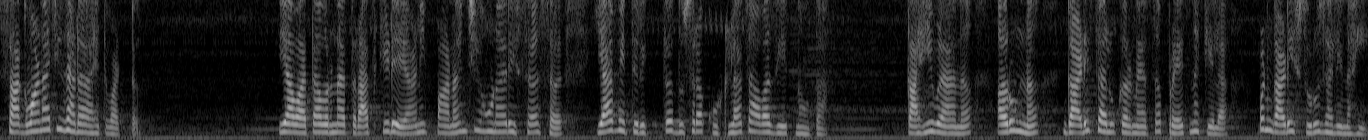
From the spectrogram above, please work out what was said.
सागवानाची झाडं आहेत वाटतं. या वातावरणात रातकिडे आणि पानांची होणारी सळसळ या व्यतिरिक्त दुसरा कुठलाच आवाज येत नव्हता. काही वेळानं अरुणनं गाडी चालू करण्याचा प्रयत्न केला पण गाडी सुरू झाली नाही.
